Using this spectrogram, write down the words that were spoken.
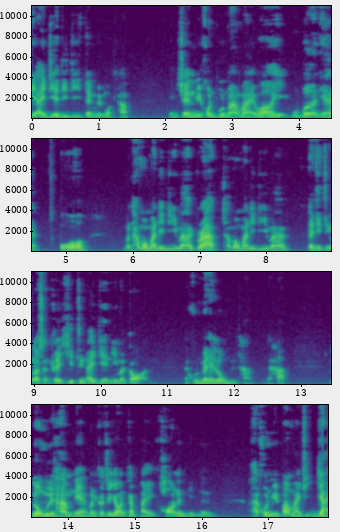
มีไอเดียดีๆ เต็มไปหมดครับ อย่างเช่นมีคนพูดมากมายว่าเฮ้ยอูเบอร์เนี่ยโอ้มันทำออกมาได้ดีมาก Grab ทำออกมาได้ดีมาก แต่จริงๆ แล้วฉันเคยคิดถึงไอเดียนี้มาก่อน แต่คุณไม่ได้ลงมือทำนะครับ ลงมือทำเนี่ยมันก็จะย้อนกลับไปข้อหนึ่งนิดนึง ถ้าคุณมีเป้าหมายที่ใหญ่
